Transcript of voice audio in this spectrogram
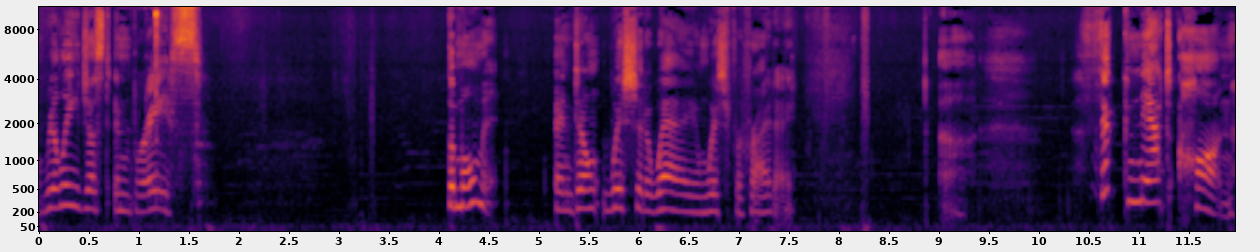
really just embrace the moment and don't wish it away and wish for Friday. Uh, Thich Hanh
